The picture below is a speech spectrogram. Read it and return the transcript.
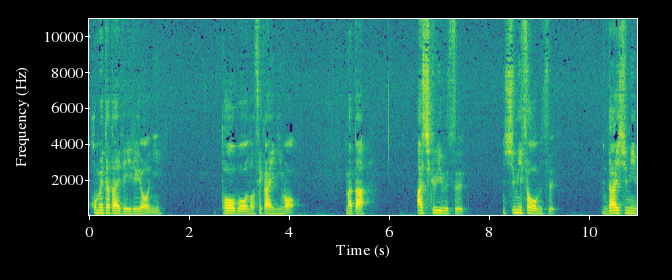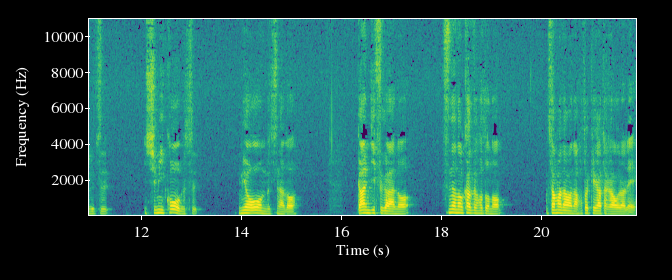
褒めたたえているように逃亡の世界にもまた足首仏趣味創仏大趣味仏趣味鉱物妙音仏などガンジス川の砂の数ほどのさまざまな仏方がおられ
